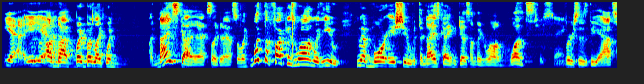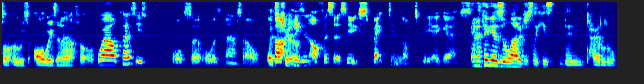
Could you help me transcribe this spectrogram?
yeah, yeah, yeah. I'm not but but like when a nice guy acts like an asshole, like what the fuck is wrong with you? You have more issue with the nice guy who does something wrong That's once versus the asshole who is always an asshole. well, Percy's also always an asshole. That's but true. he's an officer, so you expect him not to be, I guess. And I think there's a lot of just like he's the entitled little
